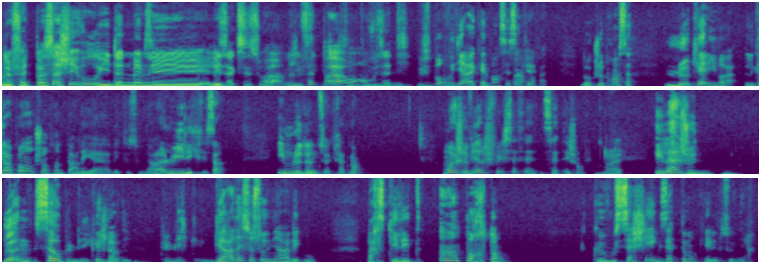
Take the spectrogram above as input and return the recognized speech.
Ne faites pas ça chez vous, ils donnent même les, les accessoires. Ah, ne le faites fait- pas, on, vous a dit. Juste pour vous dire à quel point c'est simple en fait. Donc je prends ça. Le calligraphe, pendant que je suis en train de parler avec ce souvenir-là, lui, il écrit ça. Il me le donne secrètement. Moi, je viens, je fais cet, cet échange. Ouais. Et là, je donne ça au public et je leur dis public, gardez ce souvenir avec vous parce qu'il est important que vous sachiez exactement quel est le souvenir.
